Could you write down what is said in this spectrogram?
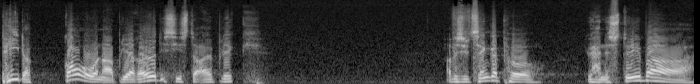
Peter går under og bliver reddet i sidste øjeblik. Og hvis vi tænker på Johannes Støber og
